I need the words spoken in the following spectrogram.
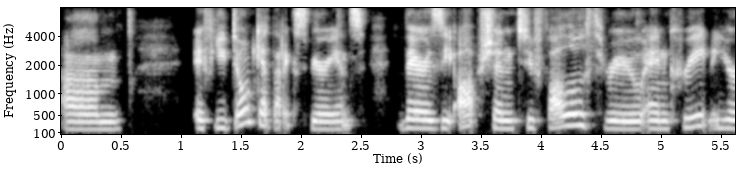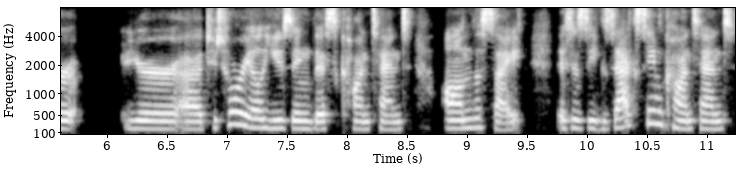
Um, if you don't get that experience, there's the option to follow through and create your your uh, tutorial using this content on the site. This is the exact same content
